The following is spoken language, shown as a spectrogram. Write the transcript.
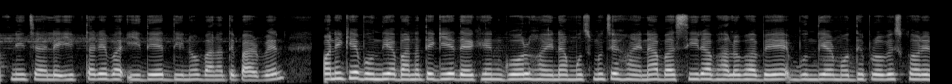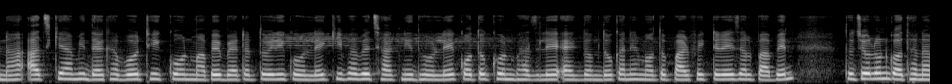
আপনি চাইলে ইফতারে বা ঈদের দিনও বানাতে পারবেন। অনেকে বুন্দিয়া বানাতে গিয়ে দেখেন গোল হয় না, মুচমুচে হয় না বা সিরা ভালোভাবে বুন্দিয়ার মধ্যে প্রবেশ করে না। আজকে আমি দেখাবো ঠিক কোন মাপে ব্যাটার তৈরি করলে, কীভাবে ছাঁকনি ধরলে, কতক্ষণ ভাজলে একদম দোকানের মতো পারফেক্ট রেজাল্ট পাবেন। তো চলুন কথা না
